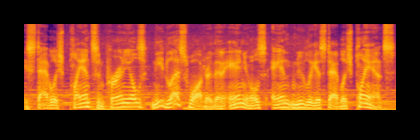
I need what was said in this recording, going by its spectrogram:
Established plants and perennials need less water than annuals and newly established plants.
